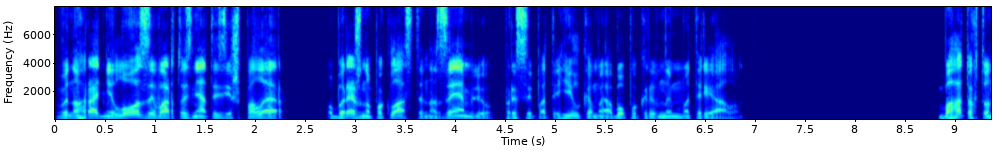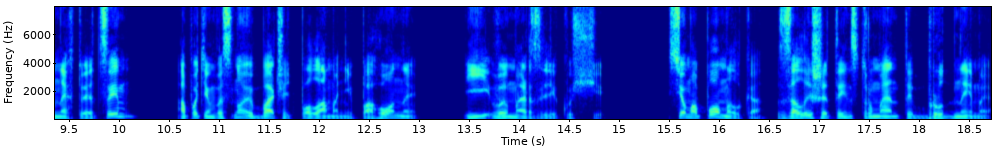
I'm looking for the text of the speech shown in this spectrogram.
Виноградні лози варто зняти зі шпалер, обережно покласти на землю, присипати гілками або покривним матеріалом. Багато хто нехтує цим, а потім весною бачить поламані пагони і вимерзлі кущі. Сьома помилка залишити інструменти брудними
